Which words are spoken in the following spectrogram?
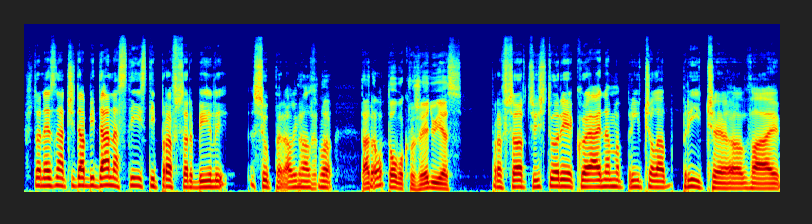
što ne znači da bi danas ti isti profesor bili super, ali imali smo Tada u tom okruženju jes profesorcu istorije koja je nama pričala priče, ovaj,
